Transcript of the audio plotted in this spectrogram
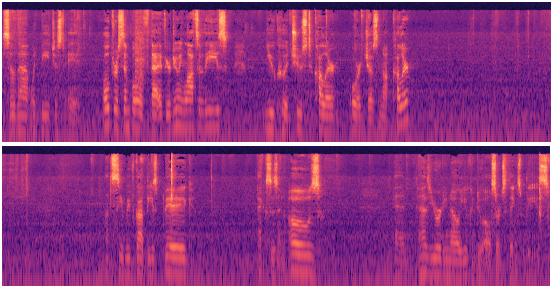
So that would be just a ultra simple. If that if you're doing lots of these, you could choose to color or just not color. Let's see, we've got these big X's and O's. And as you already know, you can do all sorts of things with these.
